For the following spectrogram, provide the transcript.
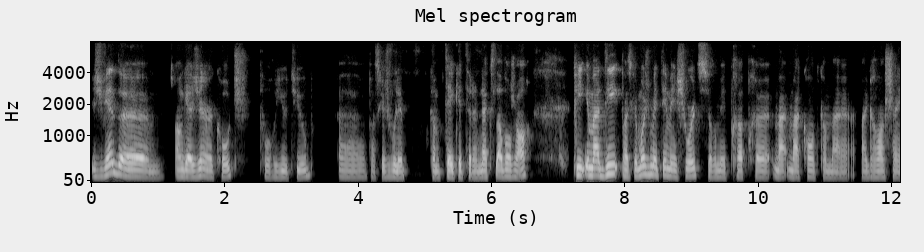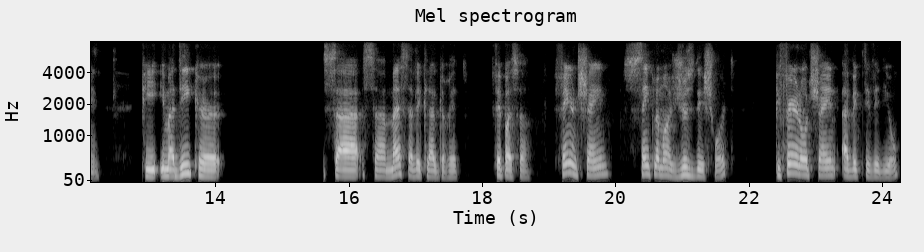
viens d'engager un coach pour YouTube euh, parce que je voulais comme take it to the next level, genre. Puis il m'a dit, parce que moi je mettais mes shorts sur mes propres, ma, compte comme ma, ma grande chaîne. Puis il m'a dit que ça, ça messe avec l'algorithme. Fais pas ça. Fais une chaîne simplement juste des shorts, puis fais une autre chaîne avec tes vidéos.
